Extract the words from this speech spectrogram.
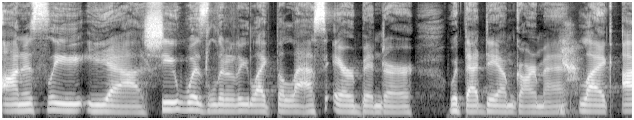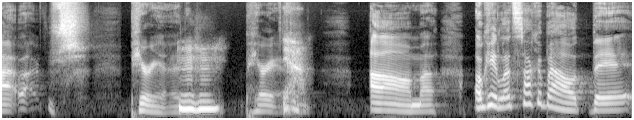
honestly, yeah, she was literally like the last airbender with that damn garment. Like, I, period. Period. Yeah. Um, okay, let's talk about the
